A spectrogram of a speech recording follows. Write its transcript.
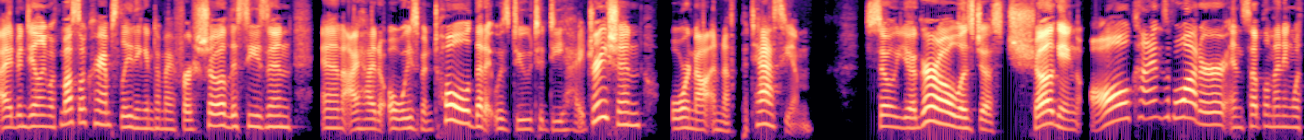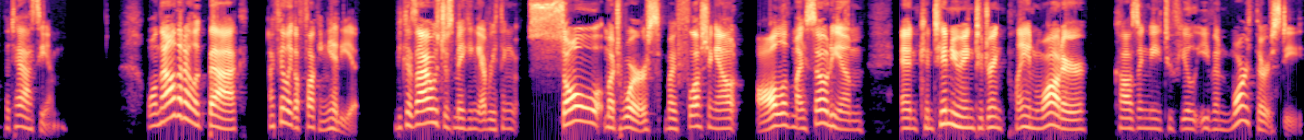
I had been dealing with muscle cramps leading into my first show of the season, and I had always been told that it was due to dehydration or not enough potassium. So your girl was just chugging all kinds of water and supplementing with potassium. Well, now that I look back, I feel like a fucking idiot because I was just making everything so much worse by flushing out all of my sodium and continuing to drink plain water, causing me to feel even more thirsty,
